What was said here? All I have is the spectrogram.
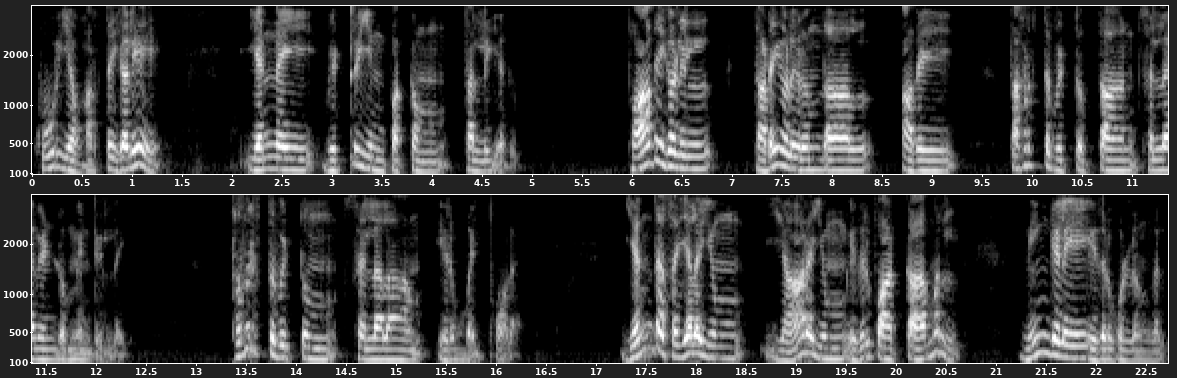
கூறிய வார்த்தைகளே என்னை வெற்றியின் பக்கம் தள்ளியது. பாதைகளில் தடைகள் இருந்தால் அதை தகர்த்துவிட்டுத்தான் செல்ல வேண்டும் என்றில்லை. தவிர்த்து விட்டும் செல்லலாம் இரும்பைப் போல. எந்த செயலையும் யாரையும் எதிர்பார்க்காமல் நீங்களே எதிர்கொள்ளுங்கள்.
